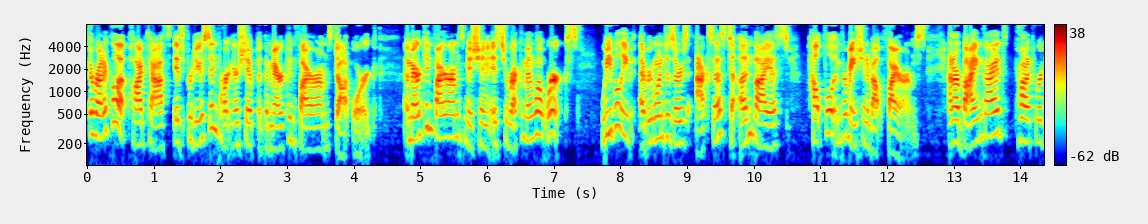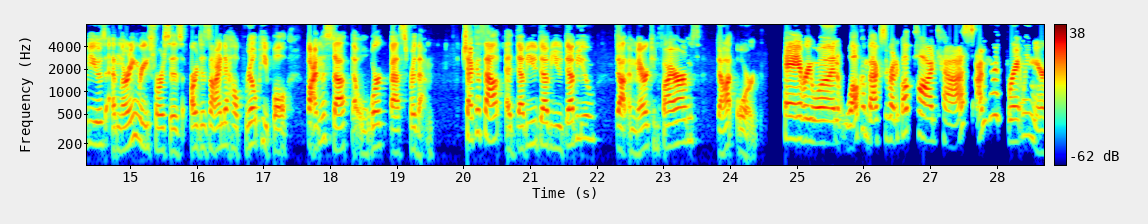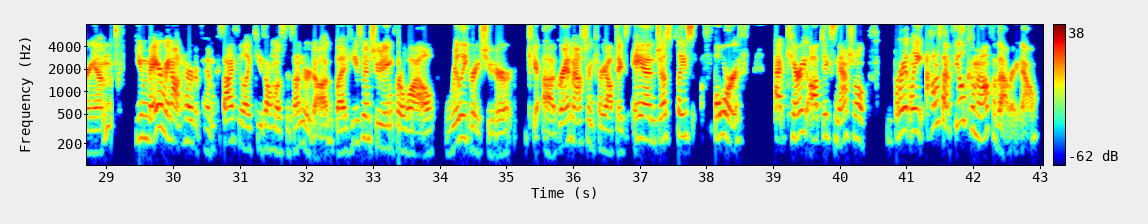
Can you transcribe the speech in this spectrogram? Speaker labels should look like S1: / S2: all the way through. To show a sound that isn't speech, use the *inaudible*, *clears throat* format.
S1: The Reticle Up podcast is produced in partnership with AmericanFirearms.org. American Firearms' mission is to recommend what works. We believe everyone deserves access to unbiased, helpful information about firearms, and our buying guides, product reviews, and learning resources are designed to help real people find the stuff that will work best for them. Check us out at www.americanfirearms.org. Hey everyone, welcome back to the Reticle Up podcast. I'm here with Brantley Merriam. You may or may not have heard of him because I feel like he's almost this underdog, but he's been shooting for a while. Really great shooter, uh, Grandmaster in Carry Optics, and just placed fourth at Carry Optics National. Brantley, how does that feel coming off of that right now?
